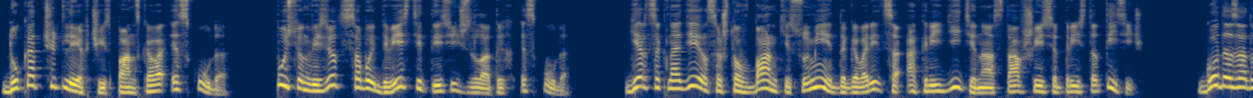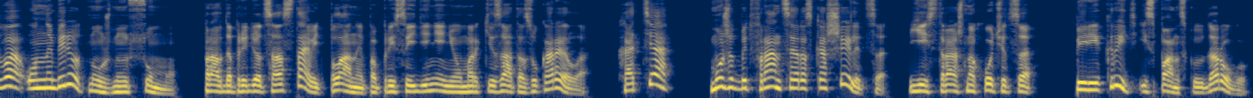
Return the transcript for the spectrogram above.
Дукат чуть легче испанского эскуда. Пусть он везет с собой 200 тысяч золотых эскуда. Герцог надеялся, что в банке сумеет договориться о кредите на оставшиеся 300 тысяч. Года за два он наберет нужную сумму. Правда, придется оставить планы по присоединению маркизата Зукарелла. Хотя, может быть, Франция раскошелится, ей страшно хочется перекрыть испанскую дорогу.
